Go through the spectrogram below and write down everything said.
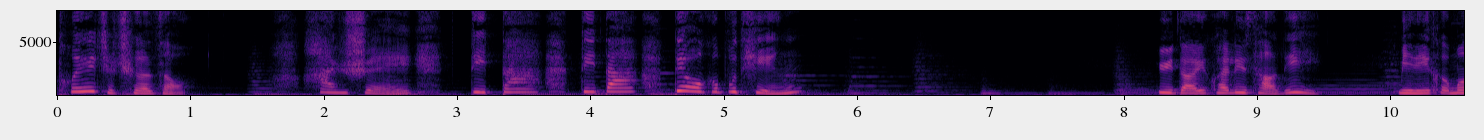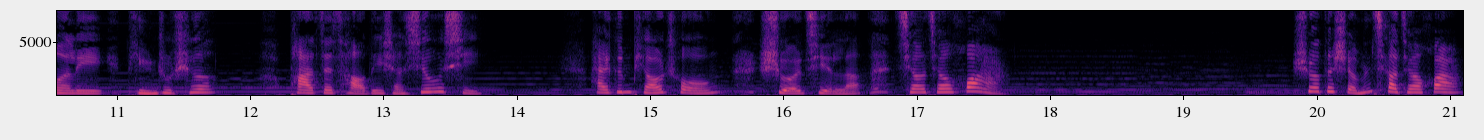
推着车走，汗水滴答滴答掉个不停。遇到一块绿草地，米莉和茉莉停住车，趴在草地上休息，还跟瓢虫说起了悄悄话。说的什么悄悄话？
